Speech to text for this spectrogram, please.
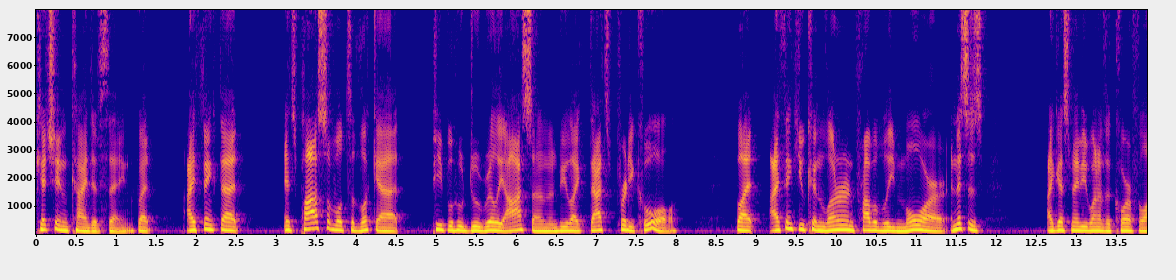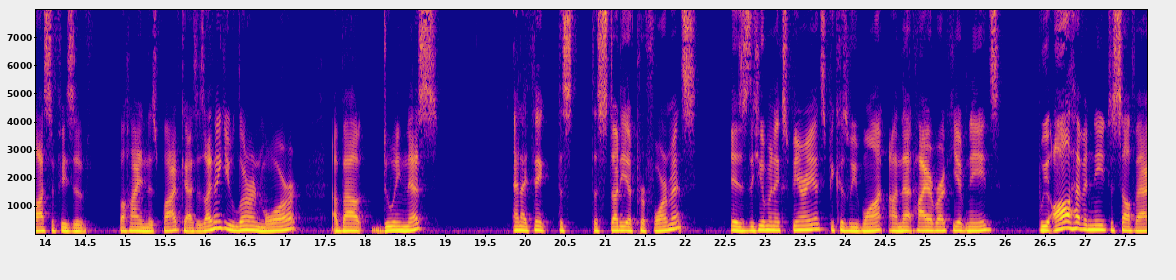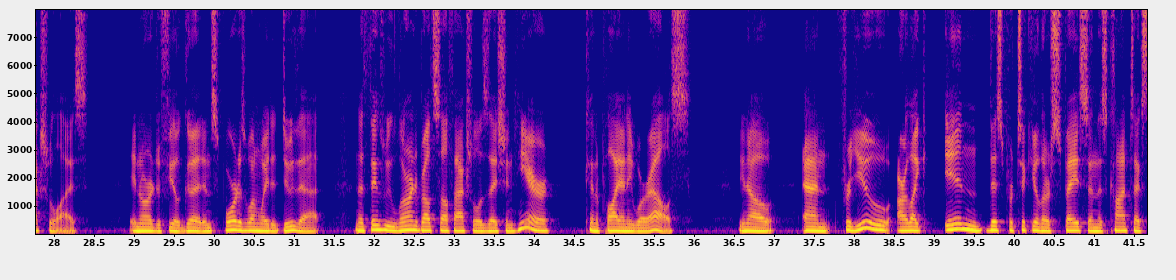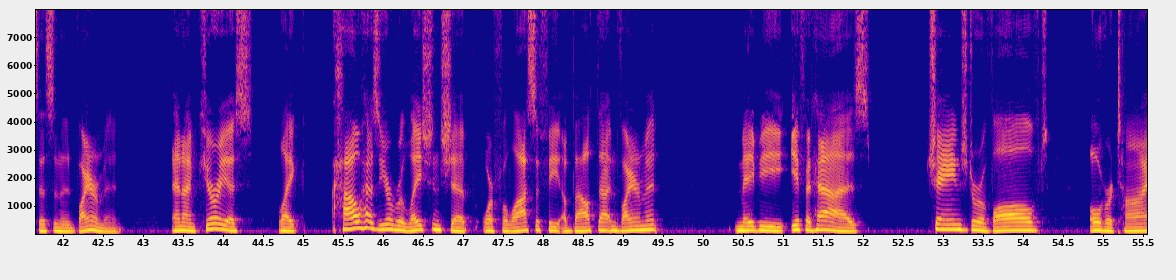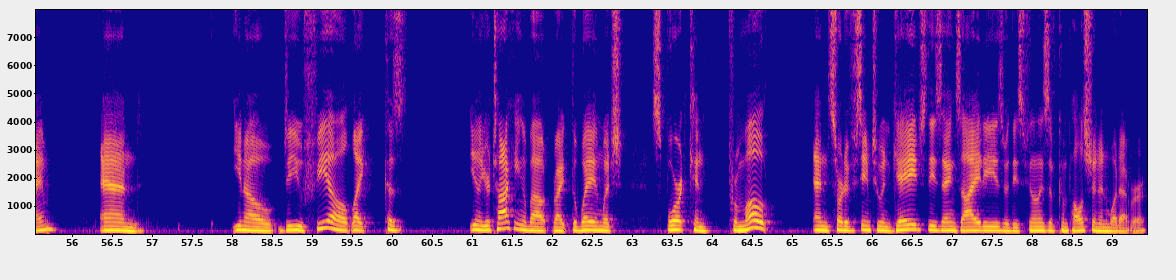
kitchen kind of thing. But I think that it's possible to look at people who do really awesome and be like, that's pretty cool. But I think you can learn probably more. And this is, I guess, maybe one of the core philosophies of behind this podcast is I think you learn more about doing this. And I think the, the study of performance is the human experience because we want on that hierarchy of needs we all have a need to self actualize in order to feel good. And sport is one way to do that. And the things we learn about self actualization here can apply anywhere else. You know, and for you are like in this particular space and this context, this an environment. And I'm curious, like, how has your relationship or philosophy about that environment, maybe if it has, changed or evolved over time? And, you know, do you feel like, because, you know, you're talking about, right, the way in which sport can promote and sort of seem to engage these anxieties or these feelings of compulsion and whatever.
